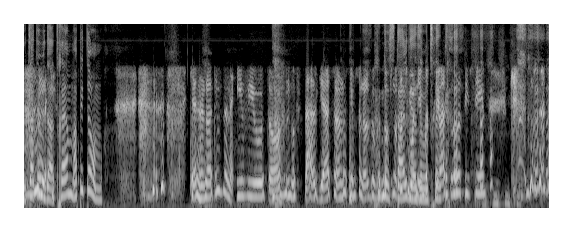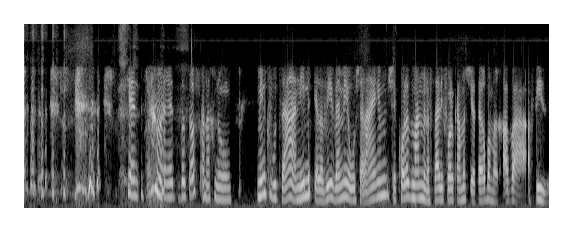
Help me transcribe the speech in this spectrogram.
יצאתם לדעתכם? מה פתאום? כן, אני לא יודעת אם זה נאיביות או נוסטלגיה של אנשים שנולדו בסוף שנות ה-80 נוסטלגיה זה מצחיק. כן, זאת אומרת, בסוף אנחנו מין קבוצה, אני מתל אביב ומירושלים, שכל הזמן מנסה לפעול כמה שיותר במרחב הפיזי,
